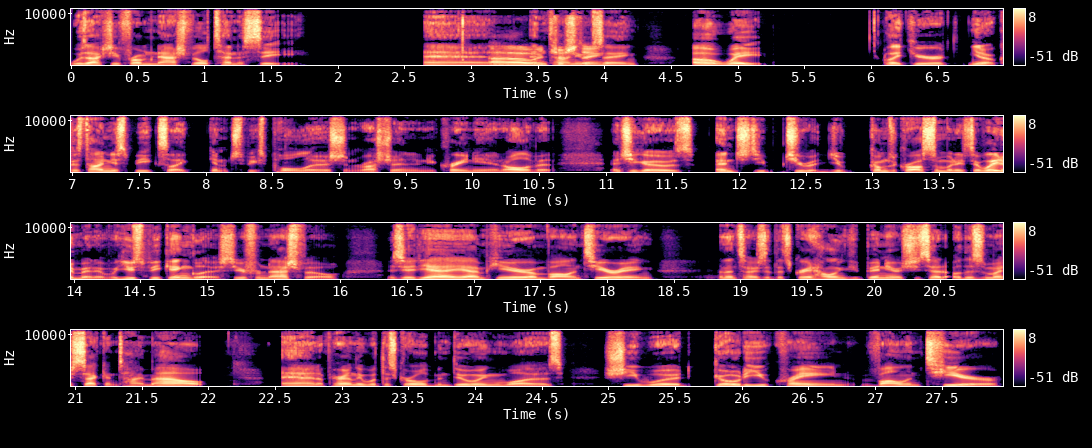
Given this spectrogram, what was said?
was actually from nashville tennessee and, Oh, and tanya was saying oh wait like you're you know because tanya speaks like you know she speaks polish and russian and ukrainian and all of it and she goes and she she comes across somebody and said wait a minute well you speak english you're from nashville and she said yeah yeah i'm here i'm volunteering and then Tanya said, That's great. How long have you been here? She said, Oh, this is my second time out. And apparently, what this girl had been doing was she would go to Ukraine, volunteer,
